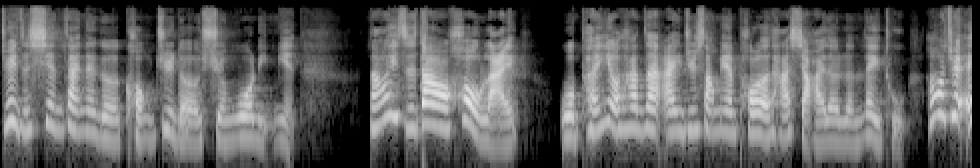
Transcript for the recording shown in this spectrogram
就一直陷在那个恐惧的漩涡里面，然后一直到后来。我朋友他在 IG 上面 PO 了他小孩的人类图，然后觉得哎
